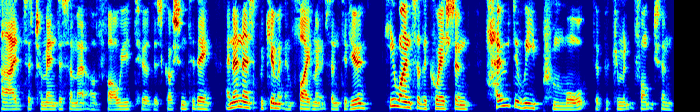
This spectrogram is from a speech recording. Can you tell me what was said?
adds a tremendous amount of value to our discussion today. And in this Procurement in Five Minutes interview, he will answer the question how do we promote the procurement function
